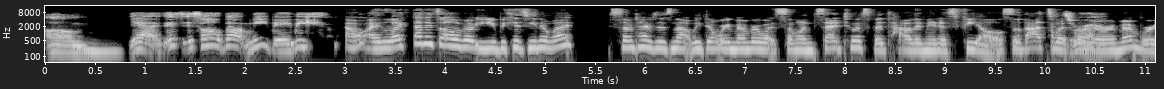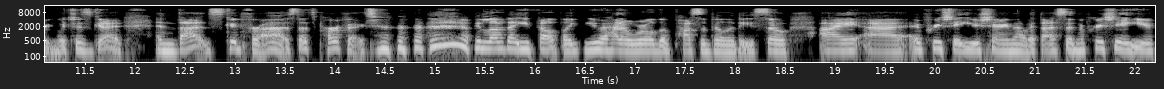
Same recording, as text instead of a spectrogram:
Um, mm. yeah, it's, it's all about me, baby. oh, I like that it's all about you because you know what? Sometimes it's not we don't remember what someone said to us, but it's how they made us feel. So that's, that's what right. we're remembering, which is good. And that's good for us. That's perfect. we love that you felt like you had a world of possibilities. So I uh, appreciate you sharing that with us and appreciate you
